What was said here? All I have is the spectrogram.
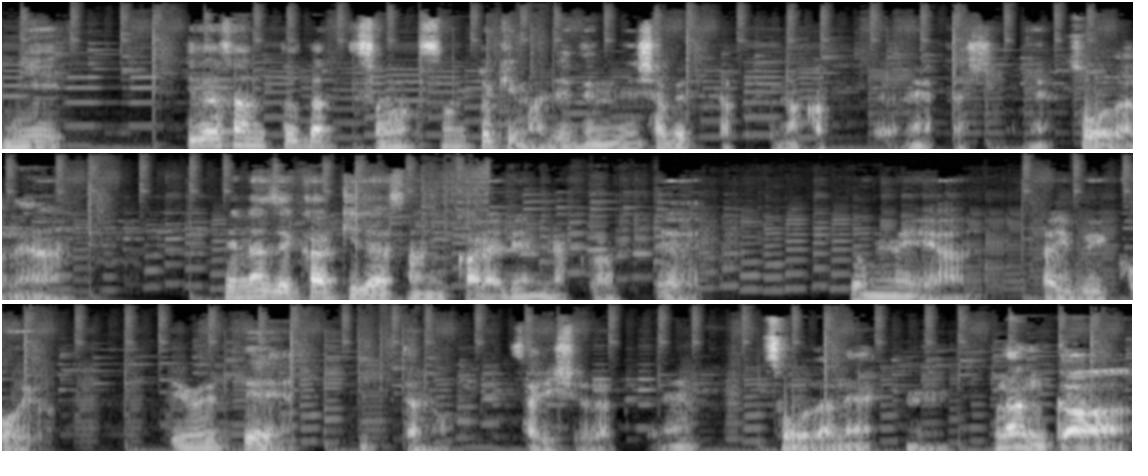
に、木田さんとだってその、その時まで全然喋ったことなかったよね、確かね。そうだね。で、なぜか木田さんから連絡があって、ジョン・メイヤーのライブ行こうよって言われて、行ったのが最初だったね。そうだね。うん。なんか、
